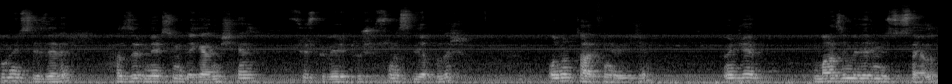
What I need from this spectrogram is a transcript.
bugün sizlere hazır mevsimi de gelmişken süs biberi turşusu nasıl yapılır? Onun tarifini vereceğim. Önce malzemelerimizi sayalım.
